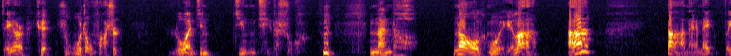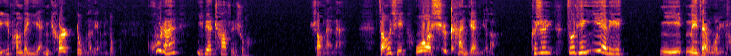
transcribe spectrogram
贼儿却诅咒发誓。罗万金惊奇的说：“哼，难道闹鬼了？啊？”大奶奶肥胖的眼圈动了两动，忽然一边插嘴说：“少奶奶，早起我是看见你了，可是昨天夜里你没在屋里头。”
